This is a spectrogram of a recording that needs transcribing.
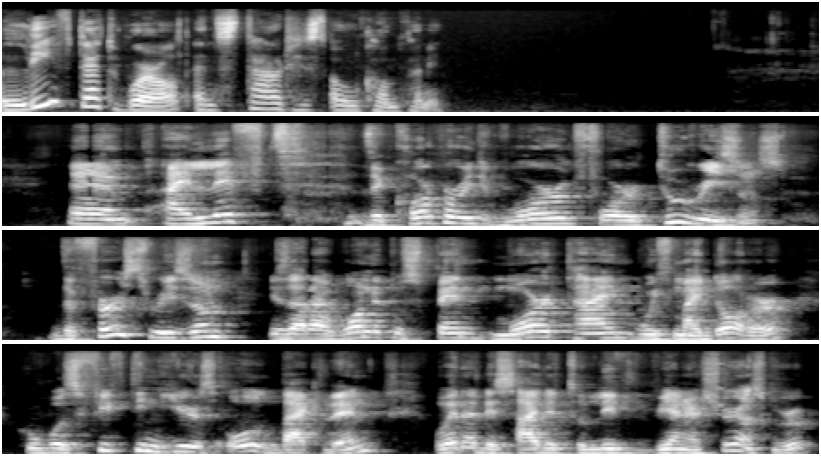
leave that world and start his own company? Um, I left the corporate world for two reasons. The first reason is that I wanted to spend more time with my daughter, who was 15 years old back then when I decided to leave Vienna Insurance Group.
